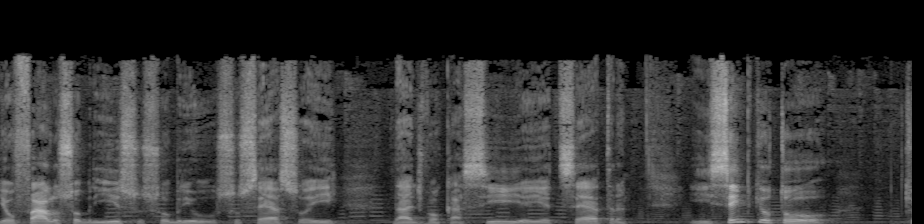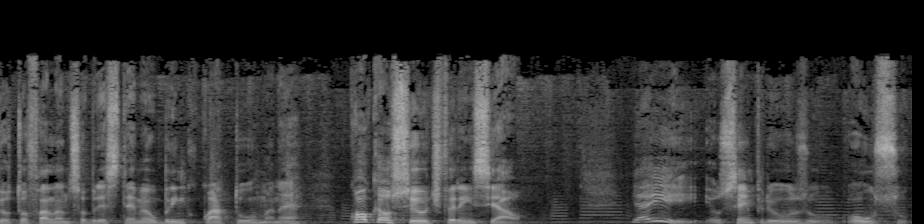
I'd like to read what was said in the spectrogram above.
e eu falo sobre isso, sobre o sucesso aí da advocacia e etc. E sempre que eu tô que eu tô falando sobre esse tema, eu brinco com a turma, né? Qual que é o seu diferencial? E aí, eu sempre uso, ouço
